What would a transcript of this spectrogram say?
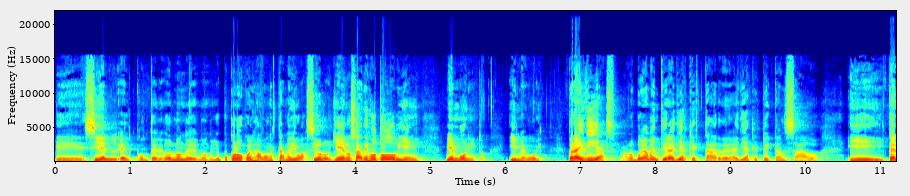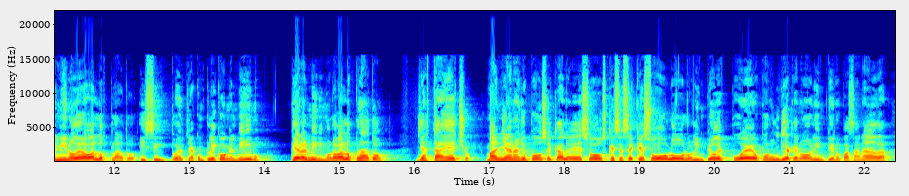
Eh, si el, contenedor donde, donde yo coloco el jabón está medio vacío, lo lleno. O sea, dejo todo bien, bien bonito y me voy. Pero hay días, no les voy a mentir, hay días que es tarde, hay días que estoy cansado y termino de lavar los platos. Y si, pues ya cumplí con el mínimo. ¿Qué era el mínimo? Lavar los platos. ya está hecho. Mañana yo puedo secar eso, que se seque solo, lo limpio después, o por un día que no lo limpie, no pasa nada.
